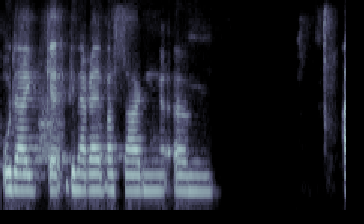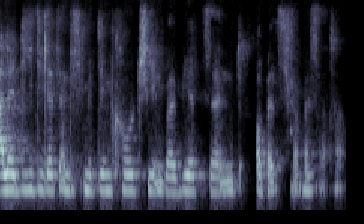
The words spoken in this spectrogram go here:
oder ge generell, was sagen ähm, alle die, die letztendlich mit dem Coaching involviert sind, ob er sich verbessert hat.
